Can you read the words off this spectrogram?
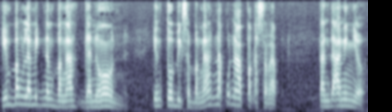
yung bang lamig ng banga, ganon. yung tubig sa banga, naku, napakasarap. Tandaan ninyo,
